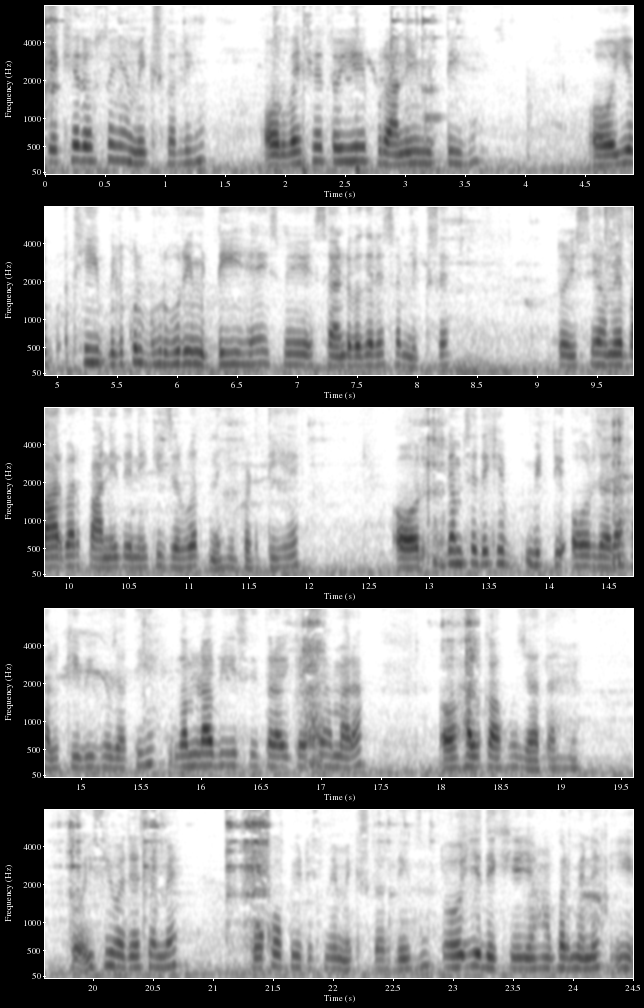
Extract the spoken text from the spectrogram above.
देखिए दोस्तों, ये मिक्स कर ली हूँ। और वैसे तो ये पुरानी मिट्टी है। और ये थी बिल्कुल भुरभुरी मिट्टी है। इसमें सैंड वगैरह सब मिक्स है। तो इसे हमें बार बार पानी देने की ज़रूरत नहीं पड़ती है। और एकदम से देखिए मिट्टी और ज़्यादा हल्की भी हो जाती है। गमला भी इसी तरीके से हमारा हल्का हो जाता है। तो इसी वजह से मैं कोकोपीट इसमें मिक्स कर दी हूँ। तो ये देखिए, यहाँ पर मैंने ये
